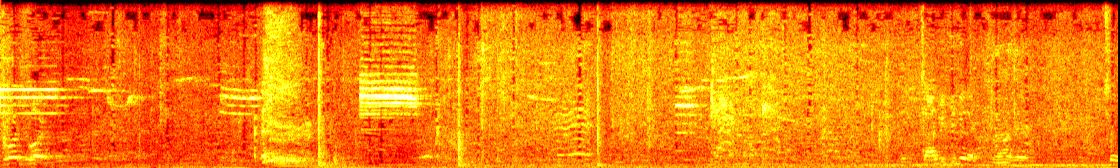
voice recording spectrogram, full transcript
सोड सोड. चावी किती आहे चल.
